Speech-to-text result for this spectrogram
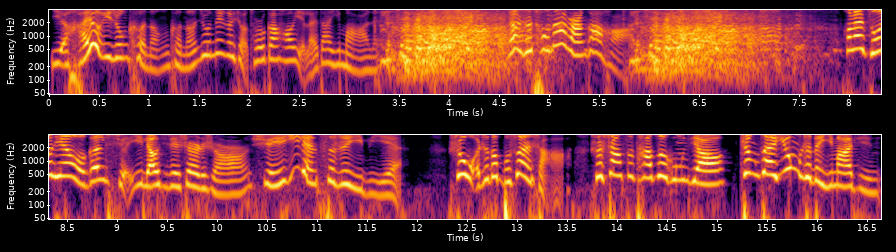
也还有一种可能，可能就那个小偷刚好也来大姨妈了。让你说偷那玩意儿干哈？后来昨天我跟雪姨聊起这事儿的时候，雪姨一脸嗤之以鼻，说我这都不算啥，说上次她坐公交正在用着的姨妈巾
